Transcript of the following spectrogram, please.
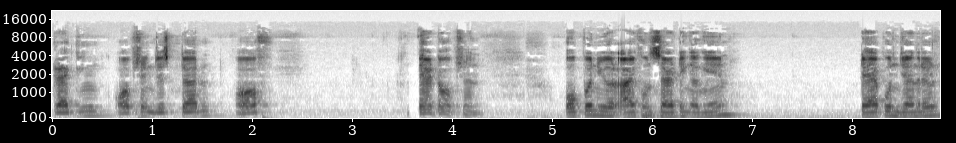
tracking option just turn off that option. Open your iphone setting again. Tap on general.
